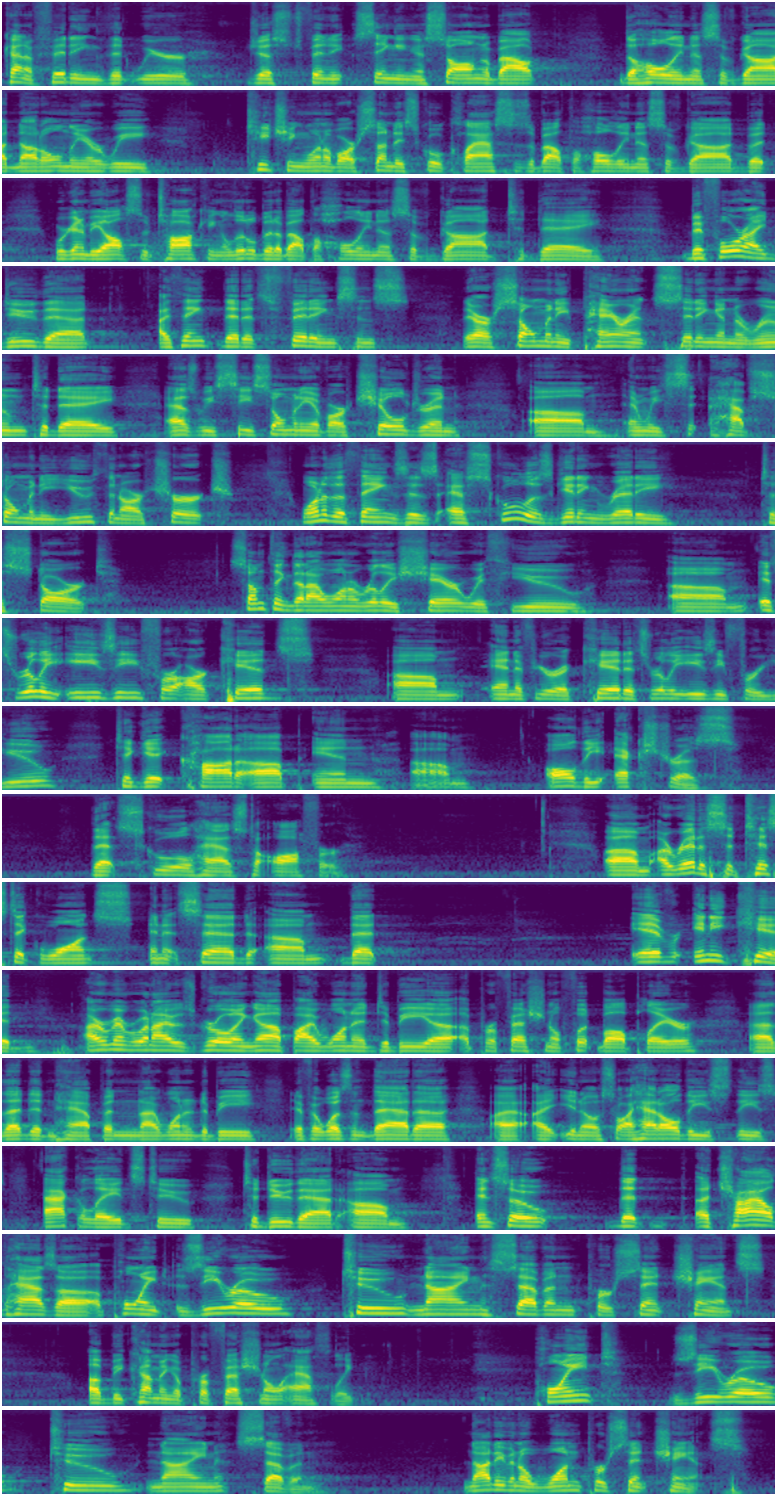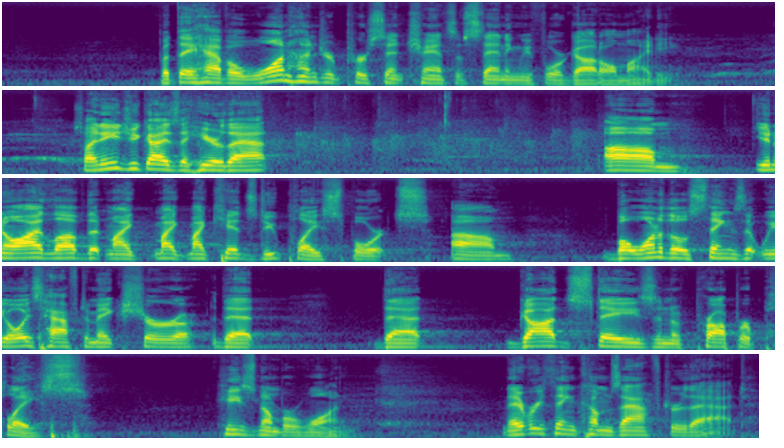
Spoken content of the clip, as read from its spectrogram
kind of fitting that we're just fin- singing a song about the holiness of God. Not only are we teaching one of our Sunday school classes about the holiness of God, but we're going to be also talking a little bit about the holiness of God today. Before I do that, I think that it's fitting since there are so many parents sitting in the room today as we see so many of our children um, and we have so many youth in our church. One of the things is as school is getting ready to start, something that I want to really share with you. Um, it's really easy for our kids, um, and if you're a kid, it's really easy for you to get caught up in um, all the extras that school has to offer. Um, I read a statistic once, and it said um, that every, any kid, I remember when I was growing up, I wanted to be a, a professional football player. Uh, that didn't happen. And I wanted to be, if it wasn't that, uh, I, I, you know, so I had all these these accolades to to do that. Um, and so that a child has a, a point zero two nine seven percent chance of becoming a professional athlete. Point zero two nine seven. Not even a one percent chance. But they have a 100% chance of standing before God Almighty. So I need you guys to hear that. Um, you know, I love that my, my, my kids do play sports. Um, but one of those things that we always have to make sure that, that God stays in a proper place. He's number one. And everything comes after that.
